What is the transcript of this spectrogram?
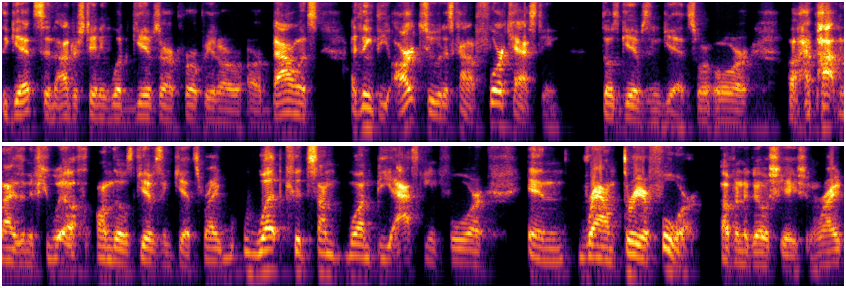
the gets and understanding what gives are appropriate or, or balanced. I think the art to it is kind of forecasting those gives and gets or, or uh, hypotenizing, if you will, on those gives and gets, right? What could someone be asking for in round three or four of a negotiation, right?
